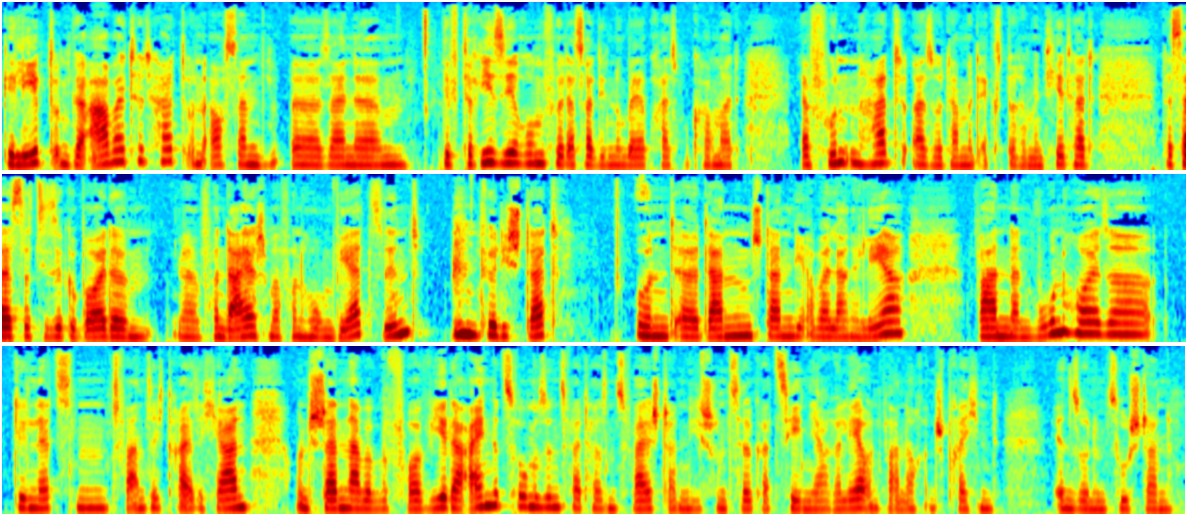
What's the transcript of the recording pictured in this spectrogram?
gelebt und gearbeitet hat und auch sein, äh, seine Diphtherie-Serum, für das er den Nobelpreis bekommen hat, erfunden hat, also damit experimentiert hat. Das heißt, dass diese Gebäude äh, von daher schon mal von hohem Wert sind für die Stadt. Und äh, dann standen die aber lange leer, waren dann Wohnhäuser den letzten 20, 30 Jahren und standen aber, bevor wir da eingezogen sind, 2002, standen die schon circa zehn Jahre leer und waren auch entsprechend in so einem Zustand.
